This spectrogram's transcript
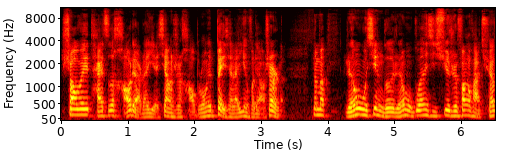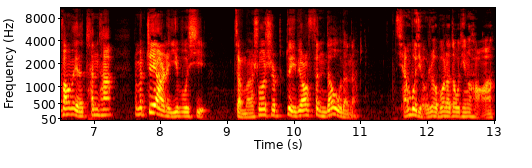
稍微台词好点的也像是好不容易背下来应付了事儿的，那么人物性格、人物关系、叙事方法全方位的坍塌。那么这样的一部戏，怎么说是对标奋斗的呢？前不久热播的都挺好啊。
